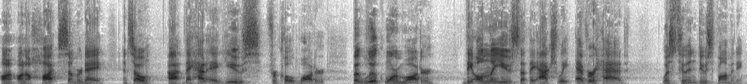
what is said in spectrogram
on, on a hot summer day. And so uh, they had a use for cold water. But lukewarm water, the only use that they actually ever had was to induce vomiting.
